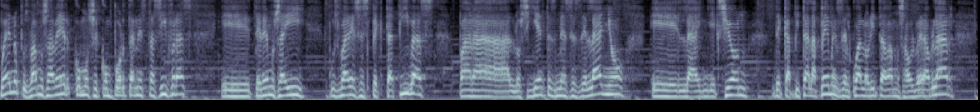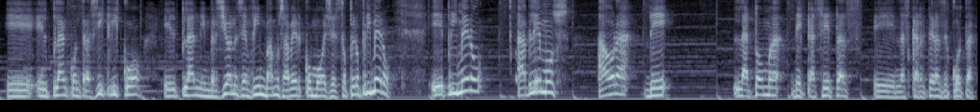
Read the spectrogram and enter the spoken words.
Bueno, pues vamos a ver cómo se comportan estas cifras. Eh, tenemos ahí pues varias expectativas para los siguientes meses del año. Eh, la inyección de capital a Pemex, del cual ahorita vamos a volver a hablar, eh, el plan contracíclico, el plan de inversiones, en fin, vamos a ver cómo es esto. Pero primero, eh, primero hablemos ahora de la toma de casetas en las carreteras de cuota.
